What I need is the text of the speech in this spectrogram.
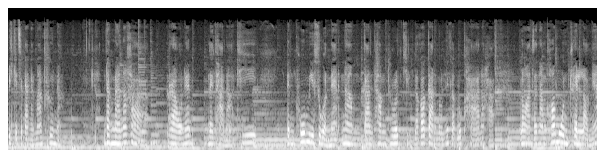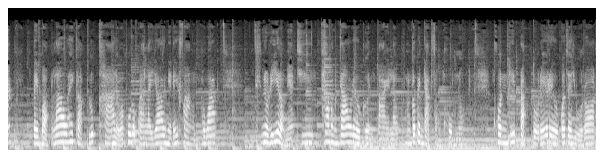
ปิดกิจการกันมากขึ้นอะดังนั้นนะคะเราเนี่ยในฐานะที่ เป็นผู้มีส่วนแนะนำการทำธุรกิจแล้วก็การเงินให้กับลูกค้านะคะ เราอาจจะนำข้อมูลเทรนด์เหล่านี้ไปบอกเล่าให้กับลูกค้าหรือว่าผู้ประกอบการรายย่อยเนี่ยได้ฟัง เพราะว่าเทคโนโลยีเหล่านี้ที่ถ้ามันก้าวเร็วเกินไปแล้วมันก็เป็นดาบสองคมเนาะคนที่ปรับตัวได้เร็วก็จะอยู่รอด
